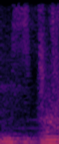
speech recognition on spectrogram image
Killing spree.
